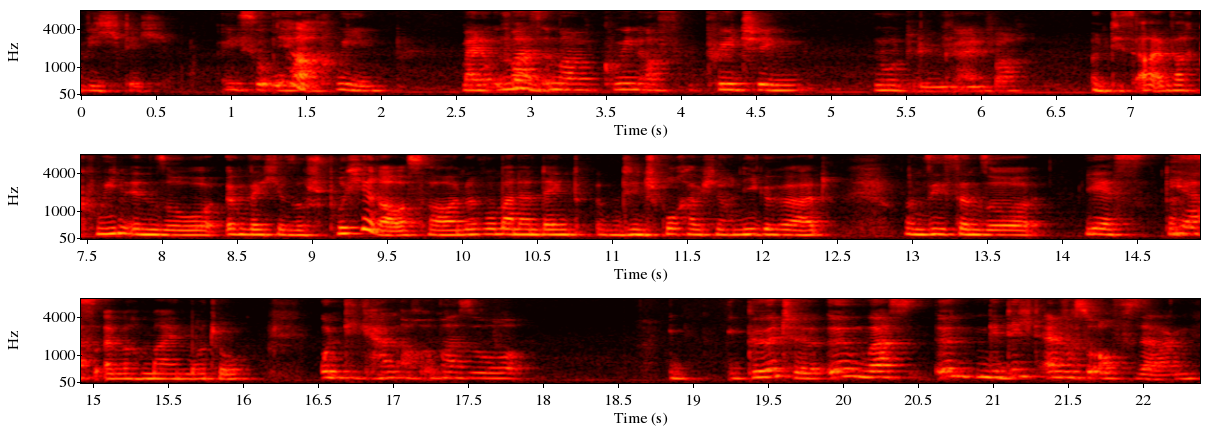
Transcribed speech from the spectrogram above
wichtig. Ich so, Oma ja. Queen. Meine Oma Voll. ist immer Queen of Preaching Notlügen einfach. Und die ist auch einfach Queen in so irgendwelche so Sprüche raushauen, ne, wo man dann denkt, den Spruch habe ich noch nie gehört. Und sie ist dann so, yes, das ja. ist einfach mein Motto. Und die kann auch immer so Goethe, irgendwas, irgendein Gedicht einfach so aufsagen.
